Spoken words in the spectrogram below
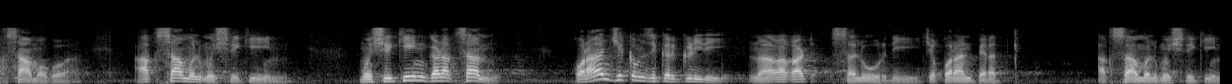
اقسام وګوره اقسام المشرکین مشرکین ګڼ اقسام دي قران چې کوم ذکر کړی دي نو هغه غټ سلور دي چې قران پرد اقسام المشرکین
